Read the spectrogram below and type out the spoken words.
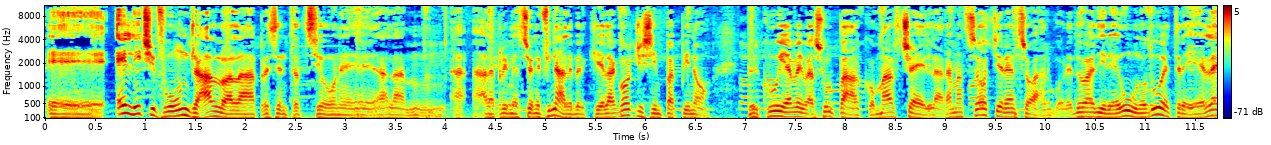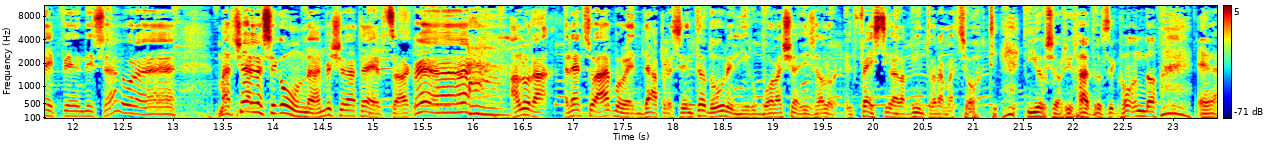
E, e lì ci fu un giallo alla presentazione, alla, a- alla premiazione finale perché la Goggi si impappinò, per cui aveva sul palco Marcella, Ramazzotti e Renzo Arbore, doveva dire uno, due, tre e lei disse allora eh, Marcella è seconda, invece la terza. Eh, Allora Renzo Arbore da presentatore gli rubò la scena e disse allora il festival ha vinto Ramazzotti, io sono arrivato secondo. eh,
